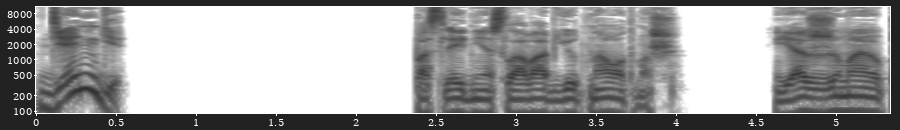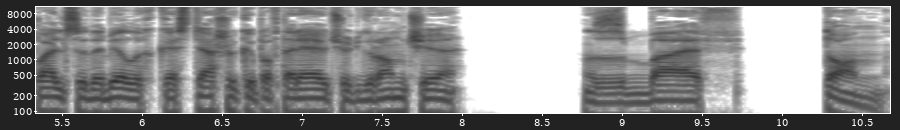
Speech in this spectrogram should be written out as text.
Деньги?» Последние слова бьют наотмашь. Я сжимаю пальцы до белых костяшек и повторяю чуть громче «Сбавь тон»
